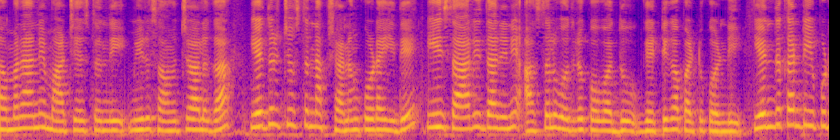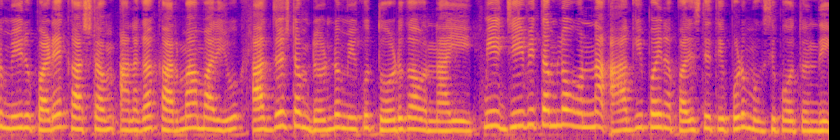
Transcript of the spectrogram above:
గమనాన్ని మార్చేస్తుంది. మీరు సంవత్సరాలుగా ఎదురు చూస్తున్న క్షణం కూడా ఇదే. ఈసారి దానిని అస్సలు వదులుకోవద్దు. గట్టిగా పట్టుకోండి. ఎందుకంటే ఇప్పుడు మీరు పడే కష్టం అనగా కర్మ మరియు అదృష్టం రెండు మీకు తోడుగా ఉన్నాయి. మీ జీవితంలో ఉన్న ఆగిపోయిన పరిస్థితి ఇప్పుడు ముగిసిపోతుంది.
